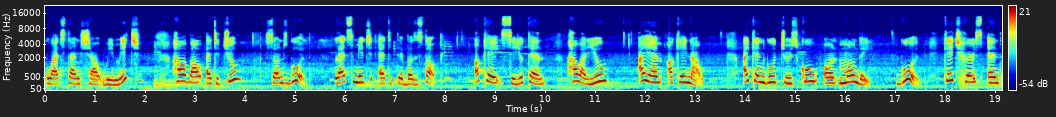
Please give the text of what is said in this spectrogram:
What time shall we meet? How about at 2? Sounds good. Let's meet at the bus stop. Okay, see you then. How are you? I am okay now. I can go to school on Monday. Good. Cake hers and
